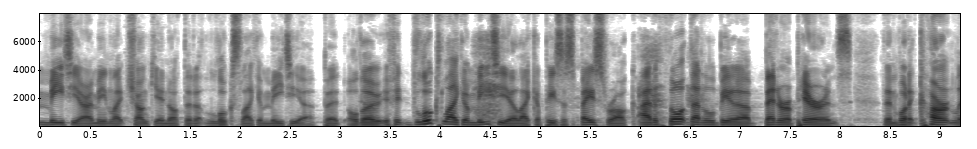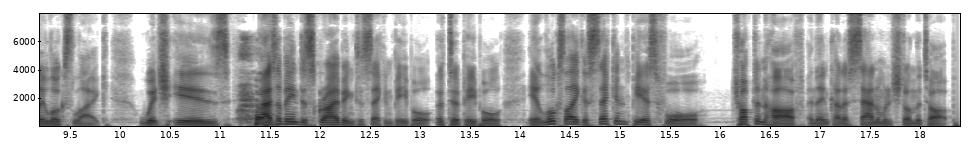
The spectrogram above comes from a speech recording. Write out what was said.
meteor, I mean like chunkier, not that it looks like a meteor. But although if it looked like a meteor, like a piece of space rock, I'd have thought that it'll be a better appearance than what it currently looks like, which is, as I've been describing to second people uh, to people, it looks like a second PS4 chopped in half and then kind of sandwiched on the top,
